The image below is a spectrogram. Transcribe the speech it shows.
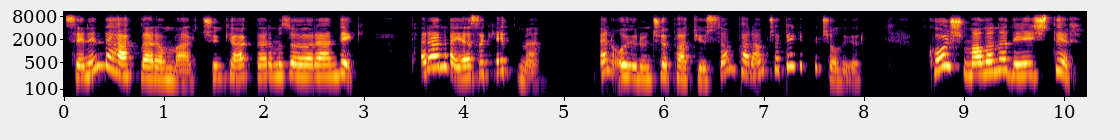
Senin de hakların var. Çünkü haklarımızı öğrendik. Parana yazık etme. Ben o ürün çöpe atıyorsam param çöpe gitmiş oluyor. Koş malını değiştir.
